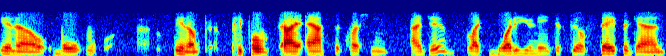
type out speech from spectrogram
you know well you know people I ask the question I do like what do you need to feel safe again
